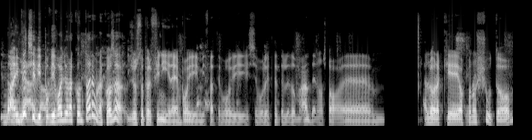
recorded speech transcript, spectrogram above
No, invece vi, vi, voglio raccontare una cosa giusto per finire, poi mi fate voi se volete delle domande, non so. Eh, allora, che ho conosciuto,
